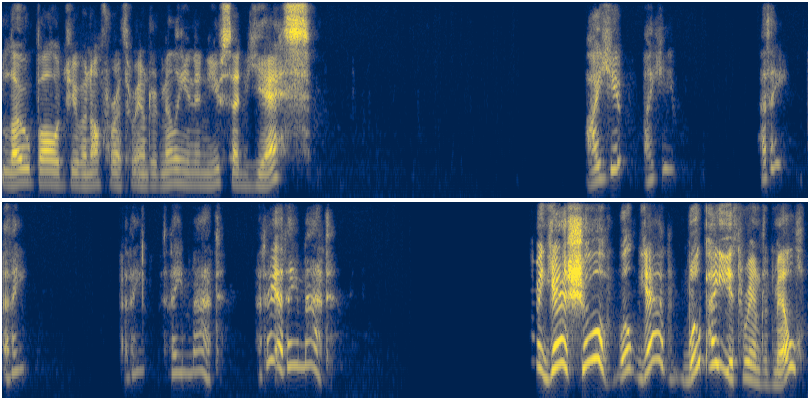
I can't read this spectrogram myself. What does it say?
lowballed you an offer of three hundred million, and you said yes. Are you are you Are they? Are they? Are they? Are they mad? Are they? Are they mad? I mean, yeah, sure. Well, yeah, we'll pay you three hundred mil.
